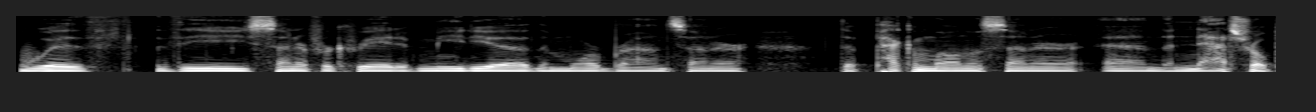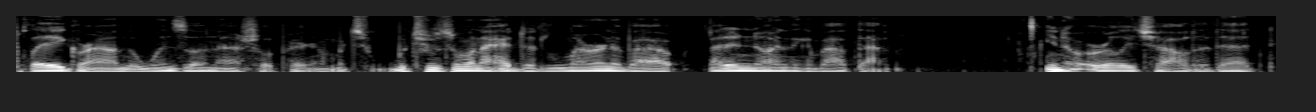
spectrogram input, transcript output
with the Center for Creative Media, the Moore Brown Center, the Peckham Wellness Center, and the Natural Playground, the Winslow Natural Playground, which which was one I had to learn about. I didn't know anything about that you know, early childhood ed.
